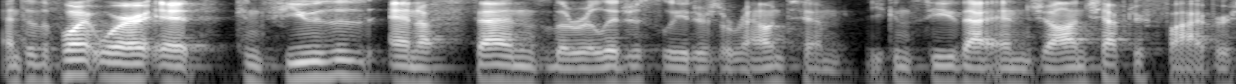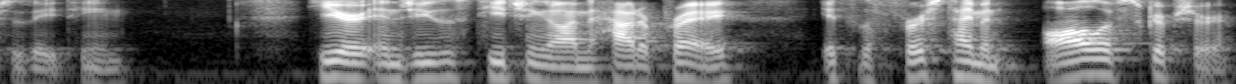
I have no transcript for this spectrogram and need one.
and to the point where it confuses and offends the religious leaders around him. You can see that in John chapter 5, verses 18. Here, in Jesus' teaching on how to pray, it's the first time in all of Scripture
